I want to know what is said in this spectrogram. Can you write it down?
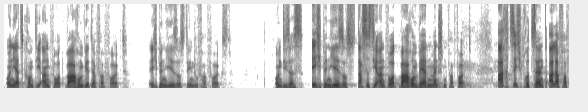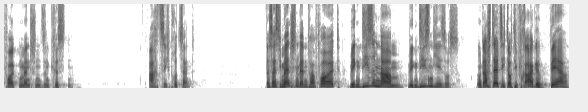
Und jetzt kommt die Antwort, warum wird er verfolgt? ich bin Jesus, den du verfolgst. Und dieses Ich bin Jesus, das ist die Antwort. Warum werden Menschen verfolgt? 80 Prozent aller verfolgten Menschen sind Christen. 80 Prozent. Das heißt, die Menschen werden verfolgt wegen diesem Namen, wegen diesem Jesus. Und da stellt sich doch die Frage, wer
